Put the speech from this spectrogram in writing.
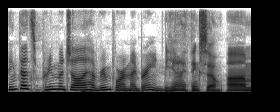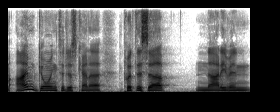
I think that's pretty much all I have room for in my brain. Yeah, I think so. Um, I'm going to just kind of put this up, not even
